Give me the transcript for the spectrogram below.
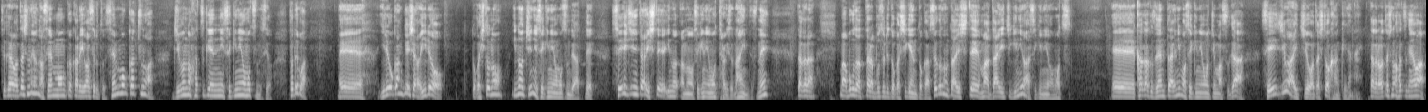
それから私のような専門家から言わせると専門家っていうのは自分の発言に責任を持つんですよ。例えば、えー、医療関係者は医療とか人の命に責任を持つんであって政治に対してあの責任を持ってるわけじゃないんですね。だからまあ僕だったら物理とか資源とかそういうことに対してまあ第一義には責任を持つ。えー、科学全体にも責任を持ちますが政治は一応私とは関係がない。だから私の発言は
